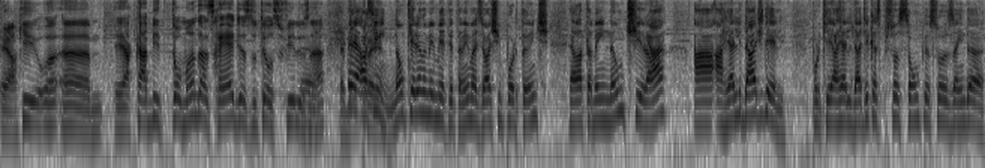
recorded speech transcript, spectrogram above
É. que ah, ah, é, acabe tomando as rédeas dos teus filhos, né? É bem É, aí. assim, não querendo me meter também, mas eu acho importante ela também não tirar a, a realidade dele. Porque a realidade é que as pessoas são pessoas ainda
